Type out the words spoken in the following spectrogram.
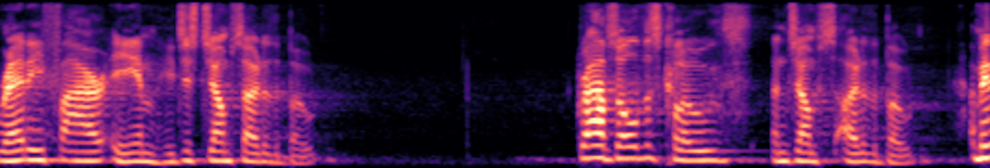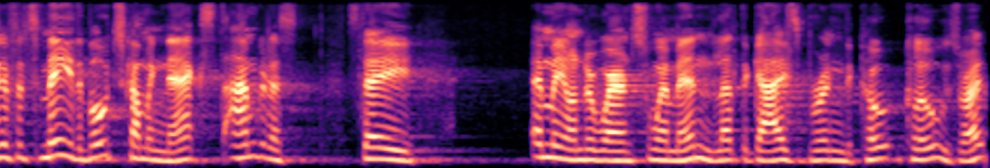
ready, fire, aim, he just jumps out of the boat. Grabs all of his clothes and jumps out of the boat. I mean, if it's me, the boat's coming next. I'm going to stay in my underwear and swim in let the guys bring the co- clothes, right?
